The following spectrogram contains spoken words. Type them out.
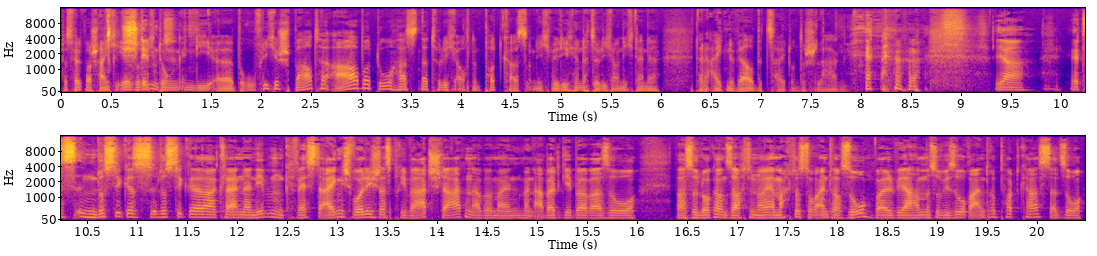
Das fällt wahrscheinlich eher Stimmt. so Richtung in die äh, berufliche Sparte, aber du hast natürlich auch einen Podcast und ich will dir hier natürlich auch nicht deine, deine eigene Werbezeit unterschlagen. Ja, ja, das ist ein lustiges, lustiger kleiner Nebenquest. Eigentlich wollte ich das privat starten, aber mein, mein Arbeitgeber war so, war so locker und sagte, naja, mach das doch einfach so, weil wir haben sowieso auch andere Podcasts. Also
